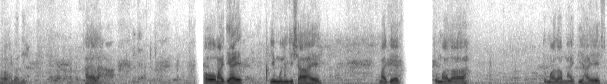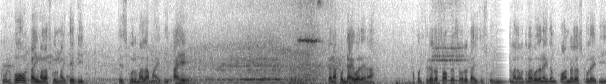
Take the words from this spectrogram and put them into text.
हे बघा डॉगी खायला हो माहिती आहे. ही मुलींची शाळा आहे. माहिती आहे तुम्हाला तुम्हाला माहिती आहे स्कूल हो ताई मला स्कूल माहिती आहे ती. ती स्कूल मला माहिती आहे. कारण आपण ड्रायव्हर आहे ना आपण फिरत असतो आपल्या सौरत आहे स्कूल मला मग तुम्हाला बोलतो ना एकदम कॉर्नरला स्कूल आहे ती.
